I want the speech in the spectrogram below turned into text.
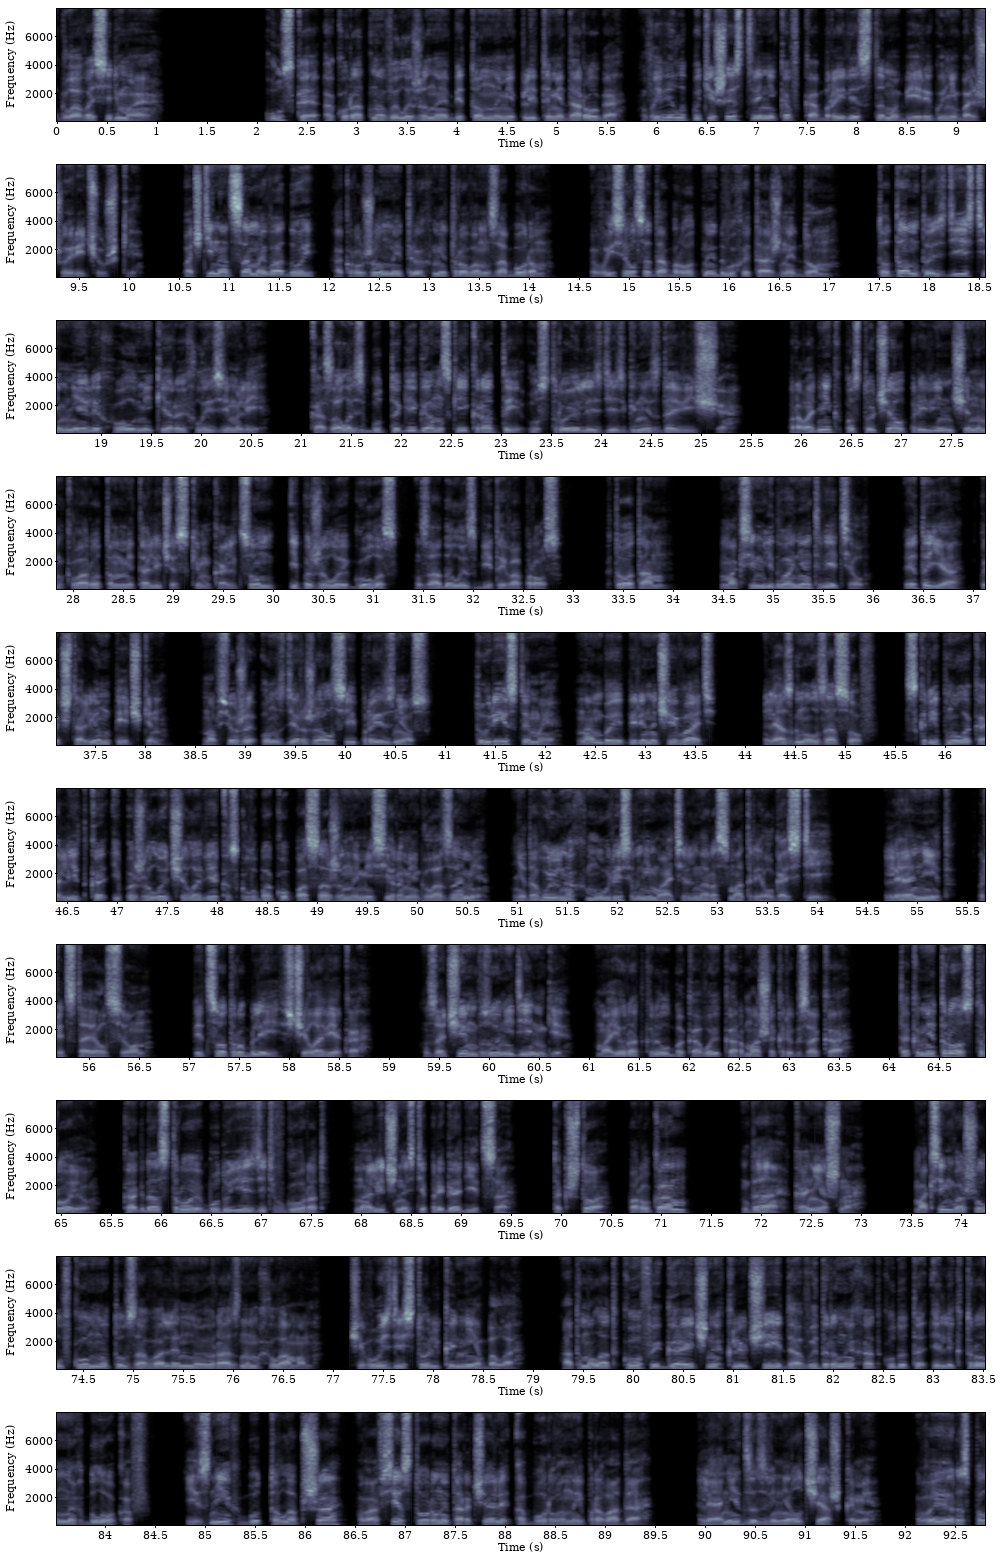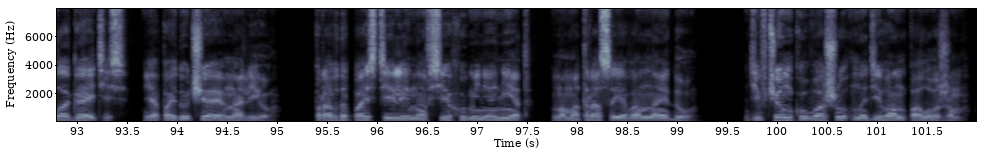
Глава 7. Узкая, аккуратно выложенная бетонными плитами дорога вывела путешественников к обрывистому берегу небольшой речушки. Почти над самой водой, окруженный трехметровым забором, высился добротный двухэтажный дом. То там, то здесь темнели холмики рыхлой земли. Казалось, будто гигантские кроты устроили здесь гнездовище. Проводник постучал привинченным к воротам металлическим кольцом, и пожилой голос задал избитый вопрос. «Кто там?» Максим едва не ответил. «Это я, почтальон Печкин». Но все же он сдержался и произнес. «Туристы мы, нам бы переночевать». Лязгнул засов. Скрипнула калитка, и пожилой человек с глубоко посаженными серыми глазами, недовольно хмурясь, внимательно рассмотрел гостей. «Леонид, представился он. «Пятьсот рублей с человека». «Зачем в зоне деньги?» Майор открыл боковой кармашек рюкзака. «Так метро строю. Когда строю, буду ездить в город. Наличности пригодится. Так что, по рукам?» «Да, конечно». Максим вошел в комнату, заваленную разным хламом. Чего здесь только не было. От молотков и гаечных ключей до выдранных откуда-то электронных блоков. Из них, будто лапша, во все стороны торчали оборванные провода. Леонид зазвенел чашками. «Вы располагайтесь, я пойду чаю налью. Правда, постелей на всех у меня нет, но матраса я вам найду. Девчонку вашу на диван положим.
